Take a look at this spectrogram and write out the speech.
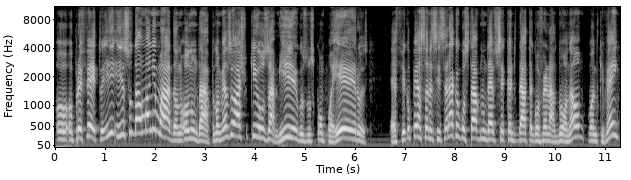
Ô, ô, prefeito, e isso dá uma animada, ou não dá? Pelo menos eu acho que os amigos, os companheiros, é, ficam pensando assim: será que o Gustavo não deve ser candidato a governador, não, o ano que vem?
